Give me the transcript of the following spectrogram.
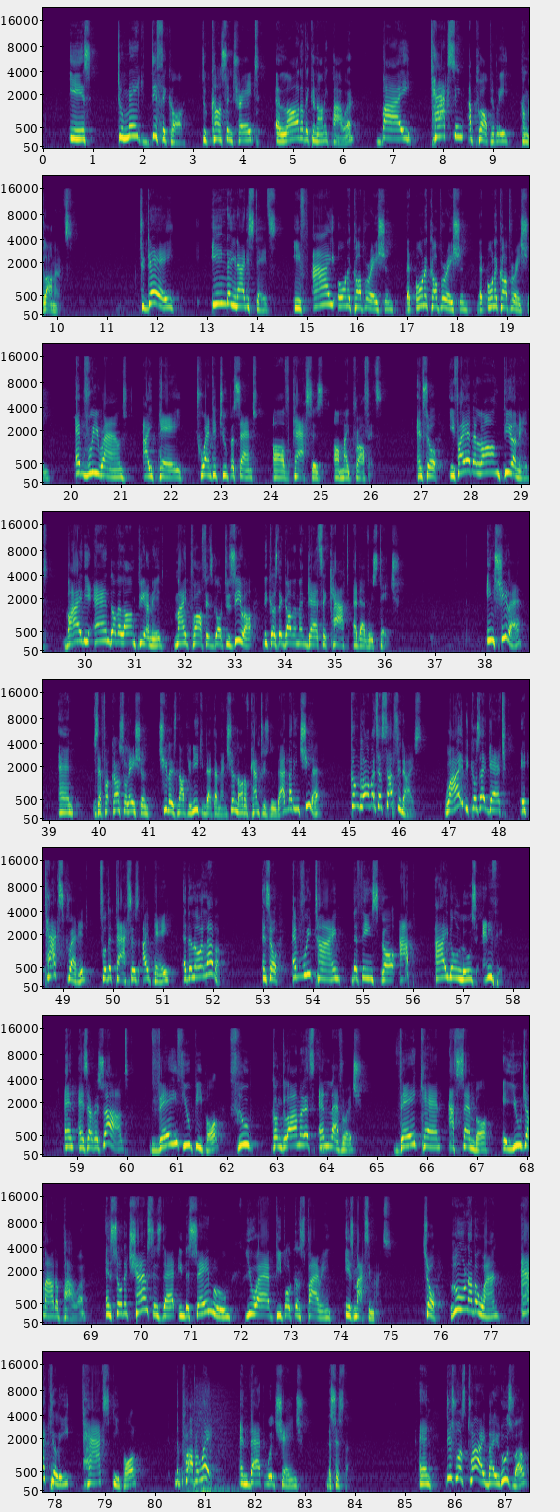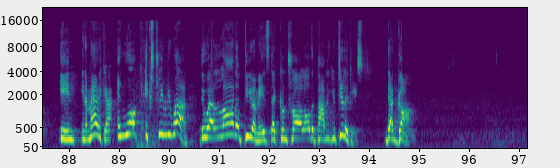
is to make difficult to concentrate a lot of economic power by taxing appropriately conglomerates. Today, in the United States, if I own a corporation that own a corporation that own a corporation, every round I pay 22% of taxes on my profits. And so if I have a long pyramid, by the end of a long pyramid, my profits go to zero because the government gets a cut at every stage. In Chile, and it's a consolation, Chile is not unique in that dimension. A lot of countries do that. But in Chile, conglomerates are subsidized. Why? Because I get a tax credit for the taxes I pay at the lower level. And so every time the things go up, I don't lose anything. And as a result, very few people, through conglomerates and leverage, they can assemble a huge amount of power. And so the chances that in the same room you have people conspiring is maximized. So, rule number one actually tax people the proper way and that will change the system. And this was tried by Roosevelt in, in America and worked extremely well. there were a lot of pyramids that control all the public utilities. They're gone.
